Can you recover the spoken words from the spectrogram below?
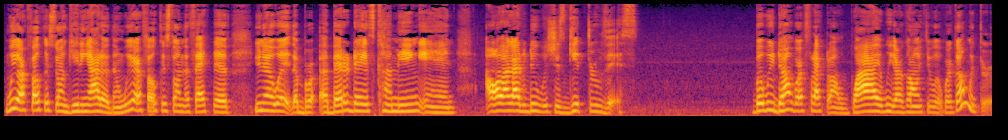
we are focused on getting out of them. We are focused on the fact of, you know what, a, a better day is coming and all I got to do is just get through this. But we don't reflect on why we are going through what we're going through.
